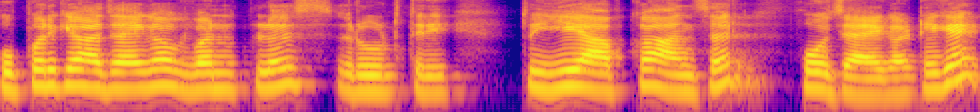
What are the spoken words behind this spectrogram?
ऊपर क्या आ जाएगा? One plus root three. तो ये आपका आंसर हो जाएगा, ठीक है?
